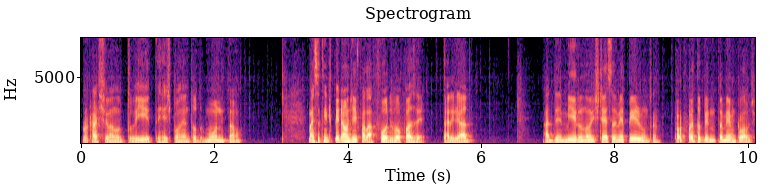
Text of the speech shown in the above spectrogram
procrastinando no Twitter, respondendo todo mundo, então. Mas você tem que pegar um dia e falar, foda, vou fazer, tá ligado? Ademiro, não esquece da minha pergunta. Qual que foi a tua pergunta mesmo, Cláudio?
